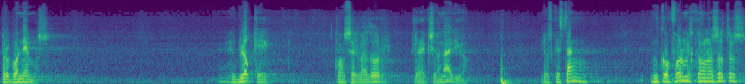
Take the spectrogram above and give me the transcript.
proponemos el bloque conservador reaccionario los que están inconformes con nosotros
